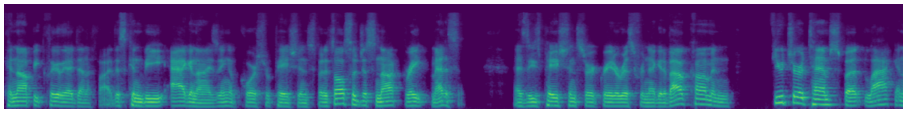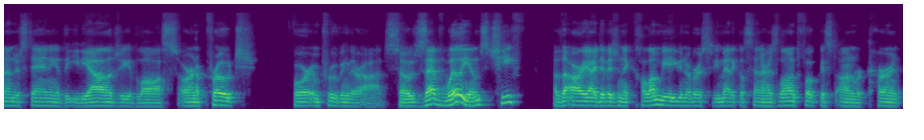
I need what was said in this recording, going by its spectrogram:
cannot be clearly identified. This can be agonizing, of course, for patients, but it's also just not great medicine, as these patients are at greater risk for negative outcome and future attempts, but lack an understanding of the etiology of loss or an approach for improving their odds. So, Zev Williams, chief of the REI division at Columbia University Medical Center, has long focused on recurrent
